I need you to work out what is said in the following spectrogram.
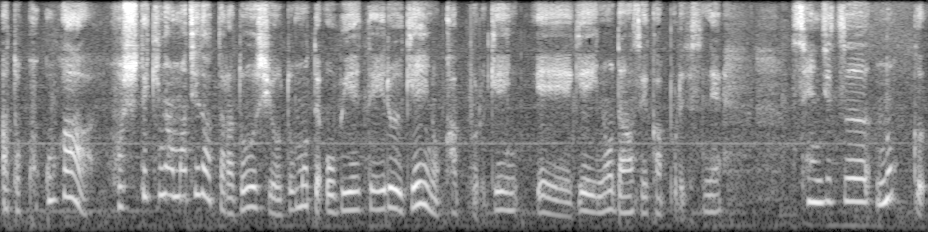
あとここが保守的な街だったらどうしようと思って怯えているゲイのカップルゲイ,、えー、ゲイの男性カップルですね。先日ノック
